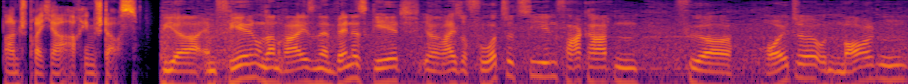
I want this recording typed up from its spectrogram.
Bahnsprecher Achim Staus. Wir empfehlen unseren Reisenden, wenn es geht, ihre Reise vorzuziehen. Fahrkarten für heute und morgen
